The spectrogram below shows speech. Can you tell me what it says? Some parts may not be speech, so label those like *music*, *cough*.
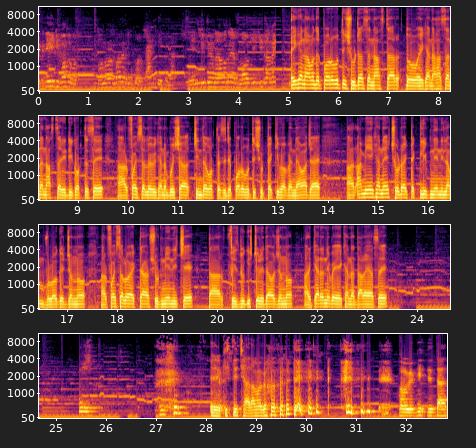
এখানে আমাদের পরবর্তী শুট আছে নাস্তার। তো এখানে হাসানে নাস্তা রেডি করতেছে আর ফয়সালে ওইখানে বৈশা চিন্তা করতেছে যে পরবর্তী শ্যুটটা কীভাবে নেওয়া যায়। আর আমি এখানে ছোট একটা ক্লিপ নিয়ে নিলাম ব্লগের জন্য। আর ফয়সালও একটা শ্যুট নিয়ে নিচ্ছে তার ফেসবুক স্টোরি দেওয়ার জন্য। আর ক্যারানি ভাই এখানে দাঁড়ায় আছে। কিস্তি ছাড় আমাকে কিস্তি ছাড়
